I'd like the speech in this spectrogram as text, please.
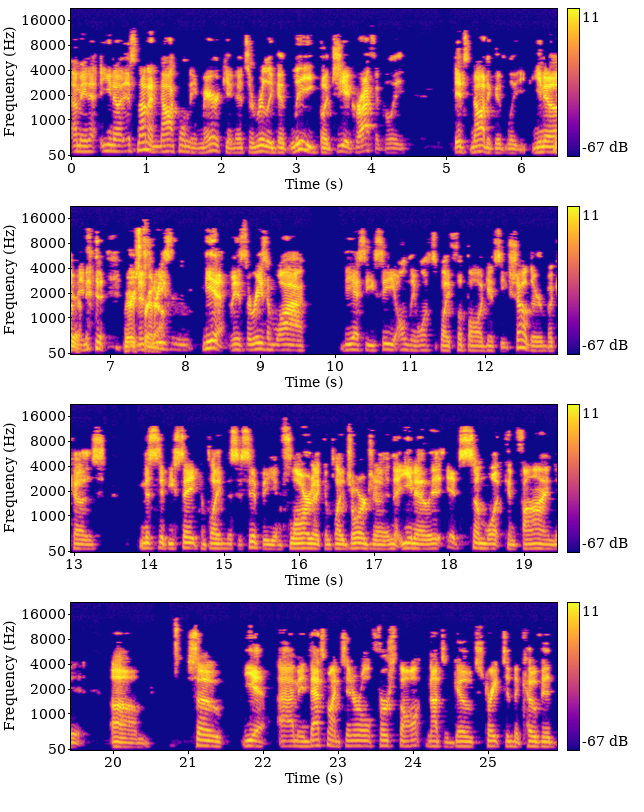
I mean, you know, it's not a knock on the American. It's a really good league, but geographically, it's not a good league. You know, yeah. I mean, Very reason, out. yeah, I mean, it's the reason why the SEC only wants to play football against each other because Mississippi State can play Mississippi and Florida can play Georgia, and you know it, it's somewhat confined. Um, so yeah, I mean that's my general first thought. Not to go straight to the COVID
